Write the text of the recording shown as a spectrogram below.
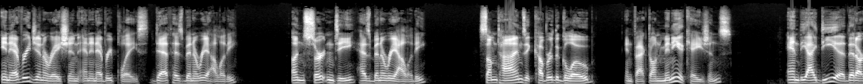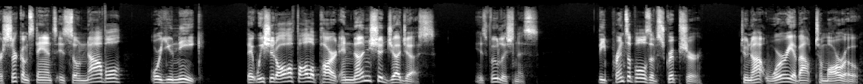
in every generation and in every place, death has been a reality. Uncertainty has been a reality. Sometimes it covered the globe, in fact, on many occasions. And the idea that our circumstance is so novel or unique that we should all fall apart and none should judge us is foolishness. The principles of Scripture to not worry about tomorrow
